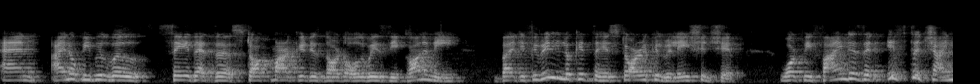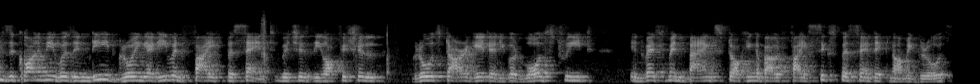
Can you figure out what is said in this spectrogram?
And I know people will say that the stock market is not always the economy. But if you really look at the historical relationship, what we find is that if the Chinese economy was indeed growing at even 5%, which is the official growth target, and you've got Wall Street investment banks talking about 5 6% economic growth,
